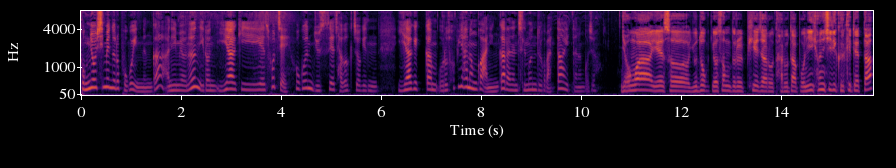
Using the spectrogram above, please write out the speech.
동료 시민으로 보고 있는가, 아니면은 이런 이야기의 소재 혹은 뉴스의 자극적인 이야기감으로 소비하는 거 아닌가라는 질문들과 맞닿아 있다는 거죠. 영화에서 유독 여성들을 피해자로 다루다 보니 현실이 그렇게 됐다?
